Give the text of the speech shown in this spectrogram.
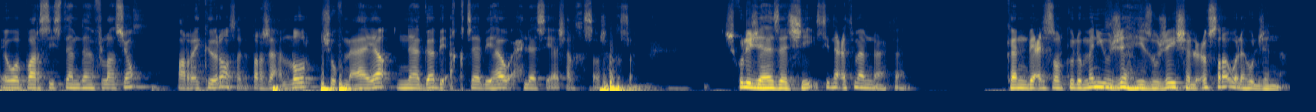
إيوا par système d'inflation par récurrence غادي ترجع اللور شوف معايا الناقه بأقتابها وأحلاسها شحال خصها وشحال خصها شكون اللي جهز هذا الشيء؟ سيدنا عثمان بن عفان. كان النبي عليه الصلاة والسلام من يجهز جيش العسرة وله الجنة؟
